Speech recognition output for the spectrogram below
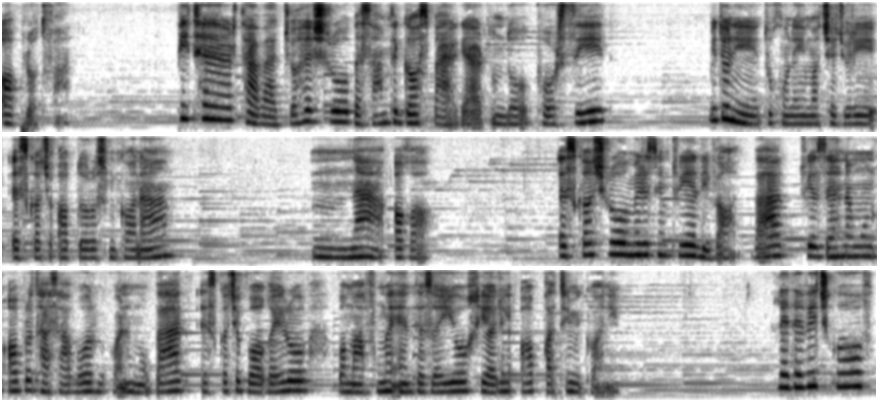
آب لطفا. پیتر توجهش رو به سمت گاس برگردوند و پرسید می‌دونی تو خونه ما چجوری اسکاچ آب درست می‌کنم؟ نه آقا اسکاچ رو میریزیم توی لیوان بعد توی ذهنمون آب رو تصور می‌کنیم و بعد اسکاچ واقعی رو با مفهوم انتزاعی و خیالی آب قاطی می‌کنیم لدویچ گفت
